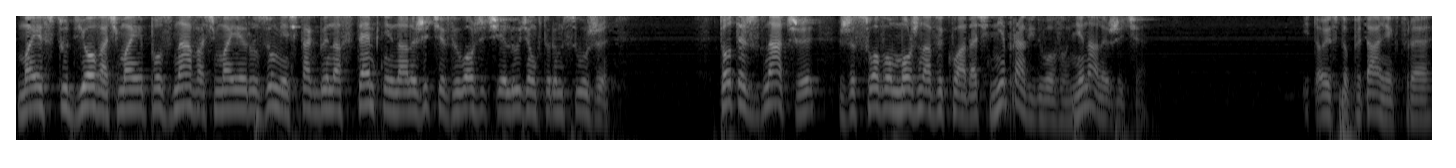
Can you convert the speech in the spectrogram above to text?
Ma je studiować, ma je poznawać, ma je rozumieć, tak by następnie należycie wyłożyć je ludziom, którym służy. To też znaczy, że słowo można wykładać nieprawidłowo, nienależycie. I to jest to pytanie, które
